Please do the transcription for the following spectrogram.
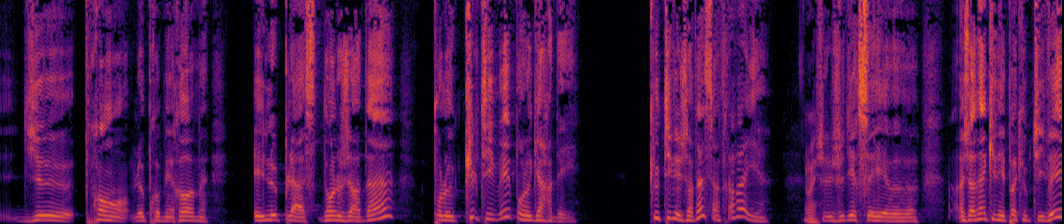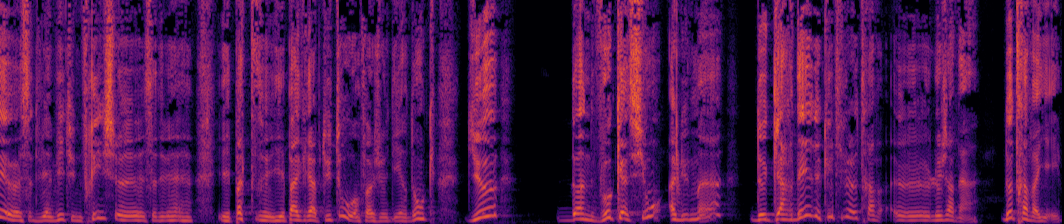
Dieu prend le premier homme et le place dans le jardin pour le cultiver, pour le garder. Cultiver le jardin, c'est un travail. Oui. Je, je veux dire, c'est euh, un jardin qui n'est pas cultivé, euh, ça devient vite une friche, euh, ça devient, il n'est pas, il est pas agréable du tout. Enfin, je veux dire, donc Dieu donne vocation à l'humain de garder, de cultiver le, le jardin, de travailler.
